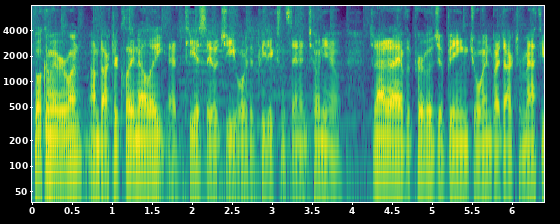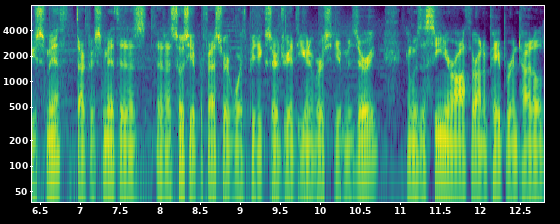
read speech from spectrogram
Welcome, everyone. I'm Dr. Clay Nuelle at TSAOG Orthopedics in San Antonio. Tonight, I have the privilege of being joined by Dr. Matthew Smith. Dr. Smith is an associate professor of orthopedic surgery at the University of Missouri and was a senior author on a paper entitled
